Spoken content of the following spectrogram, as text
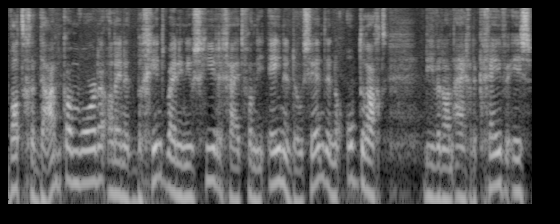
wat gedaan kan worden. Alleen het begint bij de nieuwsgierigheid van die ene docent. En de opdracht die we dan eigenlijk geven is:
